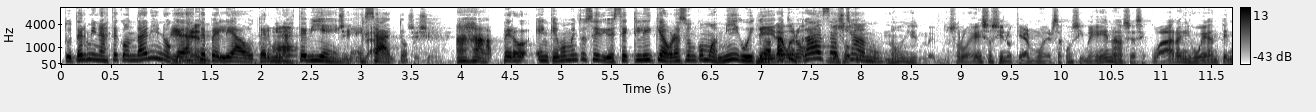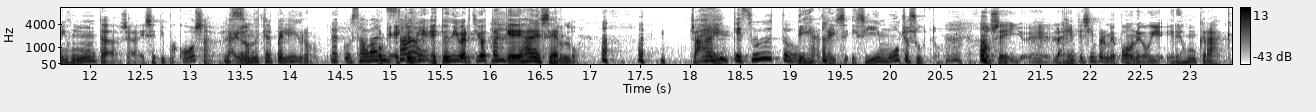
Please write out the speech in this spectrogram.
Tú terminaste con Dani y no Bien. quedaste peleado, terminaste No, bien, sí, claro, exacto. sí, sí. Ajá, pero ¿en qué momento se dio ese clic que ahora son como amigos y que va Mira, para bueno, tu casa, nosotros- chamo? No, no solo eso, sino que almuerza con Ximena, o sea, se cuadran y juegan tenis juntas, o sea, ese tipo de cosas. Ahí es donde está el peligro. La cosa Porque esto es, avanzada. esto es divertido hasta que deja de serlo. ¿Sabes? ¡Qué susto! Deja- y sí, sí, mucho susto. Entonces, yo, eh, la gente siempre me pone, oye, eres un crack.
